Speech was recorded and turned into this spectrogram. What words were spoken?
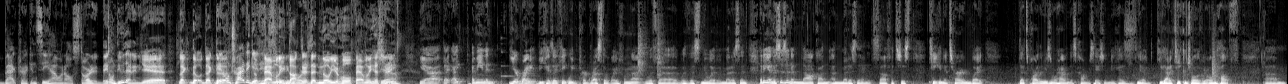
backtrack and see how it all started. They don't do that anymore. Yeah, like the like they the, don't try to get family doctors that know your whole family history. Yeah. Yeah, I, I, I mean, you're right because I think we've progressed away from that with uh, with this new wave of medicine. And again, this isn't a knock on on medicine in itself; it's just taking a turn. But that's part of the reason we're having this conversation because you know you got to take control of your own health. Um,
